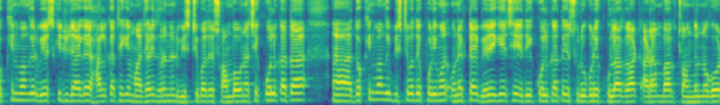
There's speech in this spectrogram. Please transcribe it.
দক্ষিণবঙ্গের বেশ কিছু জায়গায় হালকা থেকে মাঝারি ধরনের বৃষ্টিপাতের সম্ভাবনা আছে। কলকাতা দক্ষিণবঙ্গে বৃষ্টিপাতের পরিমাণ অনেকটাই বেড়ে গিয়েছে। এদিকে কলকাতা থেকে শুরু করে কোলাঘাট, আরামবাগ, চন্দননগর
